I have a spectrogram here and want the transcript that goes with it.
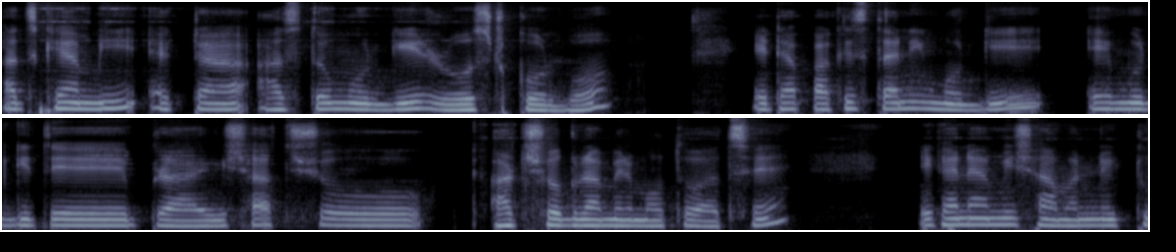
আজকে আমি একটা আস্ত মুরগির রোস্ট করব। এটা পাকিস্তানি মুরগি। এই মুরগিতে প্রায় সাতশো, আটশো গ্রামের মতো আছে। এখানে আমি সামান্য একটু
